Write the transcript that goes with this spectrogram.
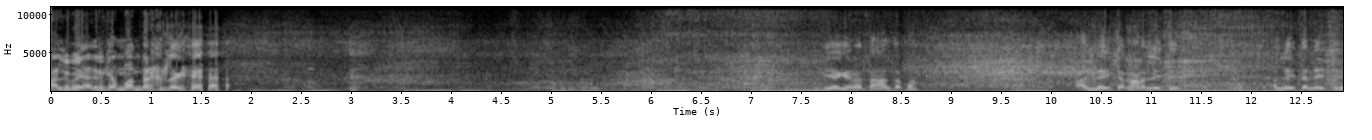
ಅಲ್ಲಿಗೂ ಹೆದರ್ಕೊಂಡ್ ಬಂದಾರೆ ಅದ್ಲಾಗೆ. ಇವಾಗ ಏನೋ ತಾಂತಪ್ಪ ಅಲ್ಲೈತೆ ತಗೊಂಡು ಅಲ್ಲೈತಿ. ಅಲ್ಲೈತೆ, ಅಲ್ಲೈತಿ.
